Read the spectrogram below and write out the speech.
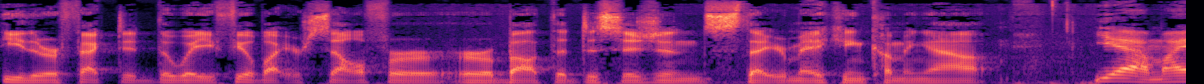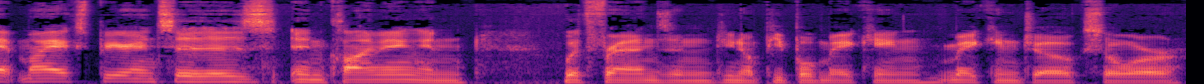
either affected the way you feel about yourself or, or about the decisions that you're making coming out. Yeah, my my experiences in climbing and with friends and you know people making making jokes or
